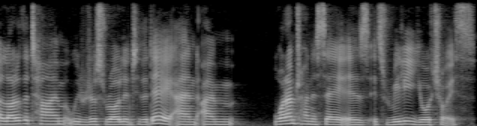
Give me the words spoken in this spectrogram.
a lot of the time, we just roll into the day, and I'm what I'm trying to say is it's really your choice.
